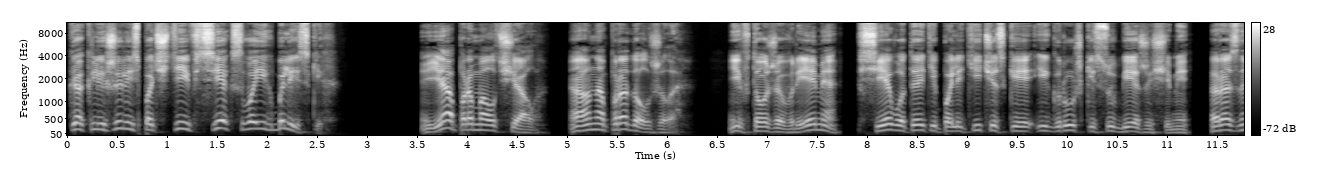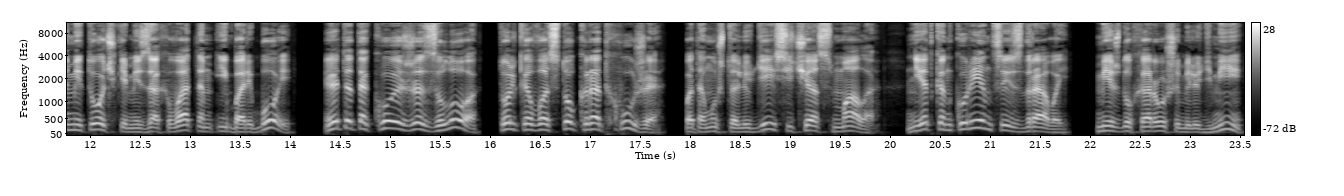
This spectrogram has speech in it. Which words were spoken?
как лишились почти всех своих близких? Я промолчал, а она продолжила. И в то же время все вот эти политические игрушки с убежищами, разными точками, захватом и борьбой – это такое же зло, только во сто крат хуже, потому что людей сейчас мало – нет конкуренции здравой между хорошими людьми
